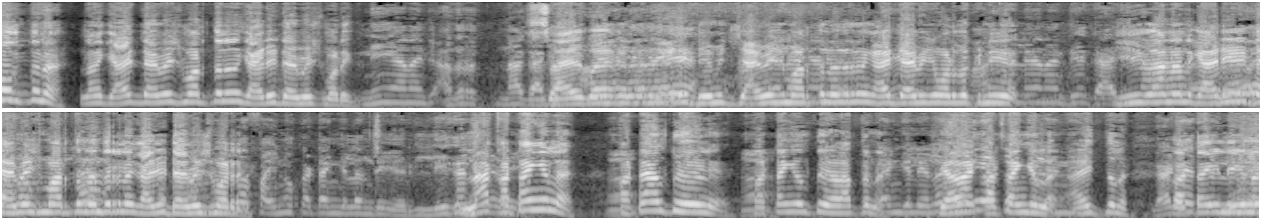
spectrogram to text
ಹೋಗ್ತಾನ. ನಾ ಗಾಡಿ ಡ್ಯಾಮೇಜ್ ಮಾಡ್ತಾನೆ ಗಾಡಿ ಡ್ಯಾಮೇಜ್ ಮಾಡಿ ನೀ ಏನಂದಿ ಅದ್ರ ನಾ ಗಾಡಿ ಸಾಹೇಬ ಡ್ಯಾಮೇಜ್ ಡ್ಯಾಮೇಜ್ ಮಾಡ್ತಾನೆ ಅಂದ್ರೆ ಗಾಡಿ ಡ್ಯಾಮೇಜ್ ಮಾಡ್ಬೇಕು ನೀ. ಈಗ ನನ್ನ ಗಾಡಿ ಡ್ಯಾಮೇಜ್ ಮಾಡ್ತಾನಂದ್ರೆ ನಾ ಗಾಡಿ ಡ್ಯಾಮೇಜ್ ಮಾಡ್ರಿ. ಫೈನು ಕಟ್ಟಂಗಿಲ್ಲ ಅಂದಿ. ಲೀಗಲ್ ನಾ ಕಟ್ಟಂಗಿಲ್ಲ. ಕಟ್ಟಂಗಿಲ್ಲ ಹೇಳಿ. ಕಟ್ಟಂಗಿಲ್ಲ ಅಂತ ಕೇಳ ಕಟ್ಟಂಗಿಲ್ಲ ಆಯ್ತಲ್ಲ. ಕಟ್ಟಂಗಿಲ್ಲ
